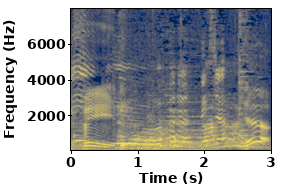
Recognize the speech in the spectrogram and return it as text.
fade. Thanks, Jeff. Yeah.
